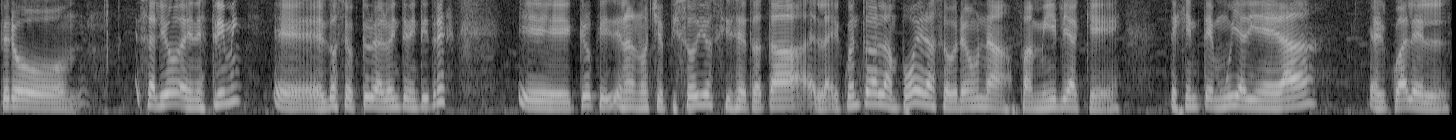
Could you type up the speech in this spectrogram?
pero salió en streaming eh, el 12 de octubre del 2023 eh, creo que eran ocho episodios y se trataba el cuento de Alan Poe era sobre una familia que de gente muy adinerada el cual el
